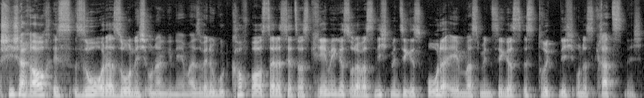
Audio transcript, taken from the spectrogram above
Shisha-Rauch ist so oder so nicht unangenehm. Also wenn du gut Kopf baust, sei das jetzt was cremiges oder was nicht minziges oder eben was minziges, es drückt nicht und es kratzt nicht.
